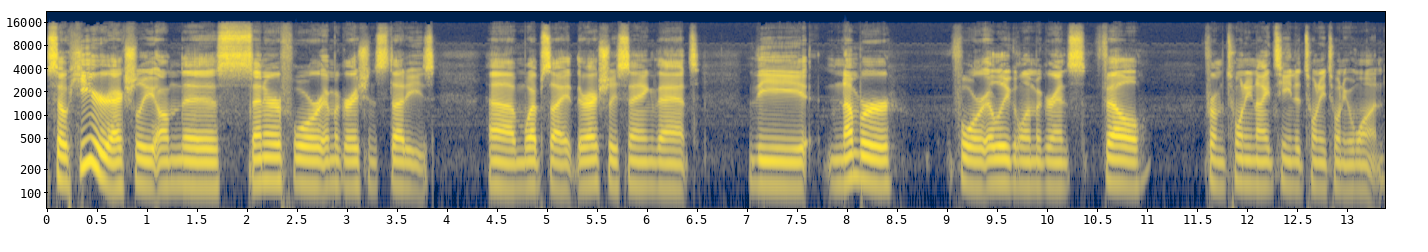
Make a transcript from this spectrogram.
so here actually on the Center for Immigration Studies um, website, they're actually saying that the number for illegal immigrants fell from 2019 to 2021,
